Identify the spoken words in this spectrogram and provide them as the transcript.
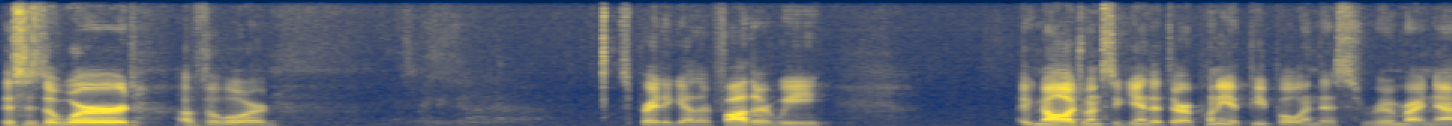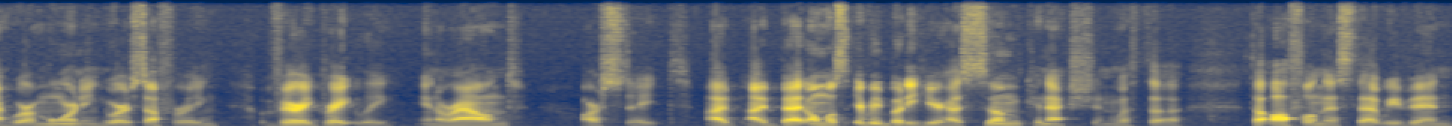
This is the word of the Lord. Let's pray together. Father, we acknowledge once again that there are plenty of people in this room right now who are mourning, who are suffering very greatly and around our state. I, I bet almost everybody here has some connection with the, the awfulness that we've been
